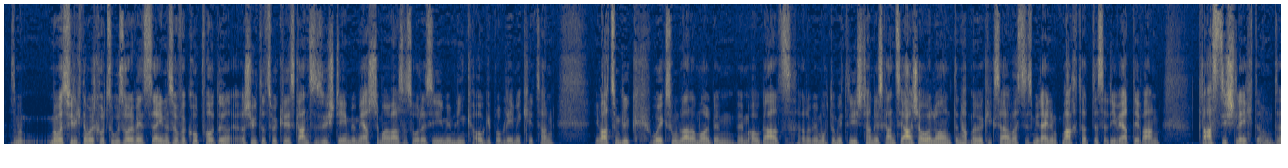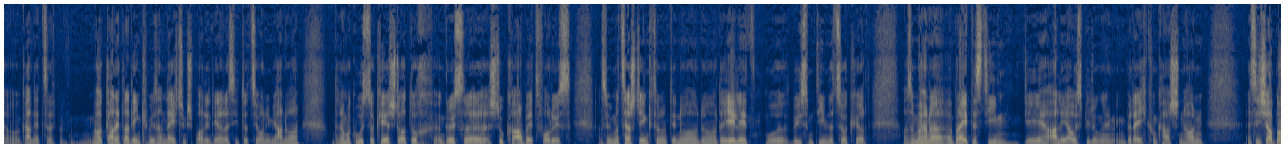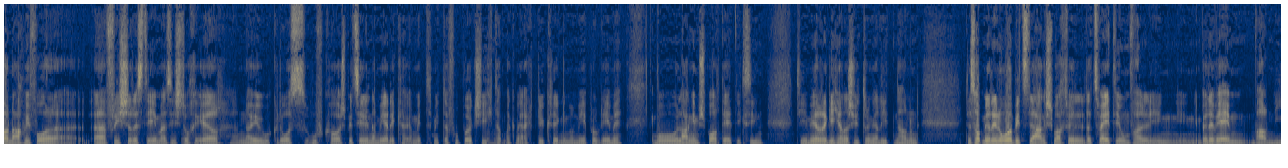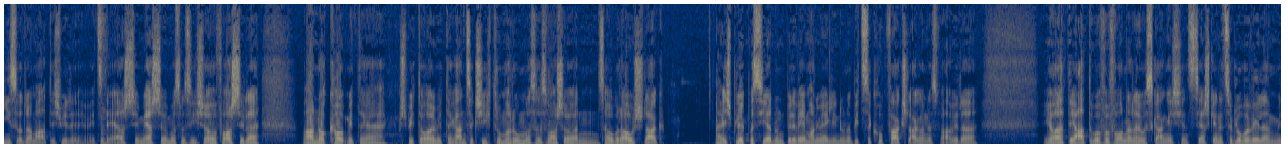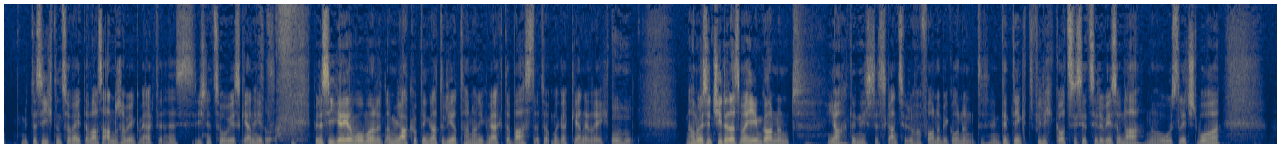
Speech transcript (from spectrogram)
Also man, man muss vielleicht nochmal kurz ausholen, wenn es einer so auf den Kopf hat, erschüttert es wirklich das ganze System. Beim ersten Mal war es so, dass ich mit dem linken Auge Probleme gehabt habe. Ich war zum Glück, wo ich gesund war, einmal beim, beim Augenarzt oder beim Optometrist, habe das Ganze anschauen lassen und dann hat man wirklich gesagt, was das mit einem gemacht hat, dass er die Werte waren drastisch schlecht und äh, gar nicht, man hat gar nicht dran denken müssen an Leistungssport in der Situation im Januar. Und dann haben wir gewusst, okay, es steht doch ein größeres Stück Arbeit vor uns, als wenn wir zuerst denkt und dann noch, noch der Jelle, wo bei uns im Team dazu gehört. Also wir haben ein, ein breites Team, die alle Ausbildungen im Bereich Concussion haben. Es ist aber nach wie vor ein frischeres Thema. Es ist doch eher neu, groß aufgekommen, speziell in Amerika mit, mit der Footballgeschichte hat man gemerkt, die kriegen immer mehr Probleme, wo lange im Sport tätig sind, die mehrere Gehirnerschütterungen erlitten haben. Und das hat mir auch ein bisschen Angst gemacht, weil der zweite Unfall in, in, bei der WM war nie so dramatisch wie der, jetzt der erste. Im ersten muss man sich schon vorstellen, war Knockout mit der Spital, mit der ganzen Geschichte drumherum. Also es war schon ein sauberer Ausschlag äh, ist blöd passiert und bei der WM habe ich mir eigentlich nur noch ein bisschen den Kopf angeschlagen und das war wieder ja, ein Theater, wo von vorne losgegangen ist. Ich hätte zuerst gerne zur Globo wählen, mit, mit der Sicht und so weiter war es anders, habe ich gemerkt, es ist nicht so, wie ich es gerne hätte. So. Bei der Siegerehrung, wo wir am Jakob den gratuliert haben, habe ich gemerkt, der passt, der tut mir gar gerne recht. Mhm. Dann haben wir uns entschieden, dass wir gehen und ja, dann ist das Ganze wieder von vorne begonnen. Und dann denkt, vielleicht geht es jetzt wieder wie so nah noch aus. Letzte Woche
